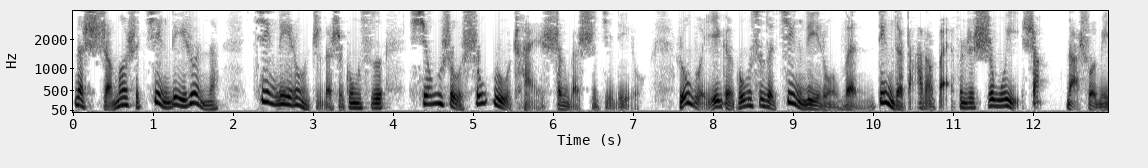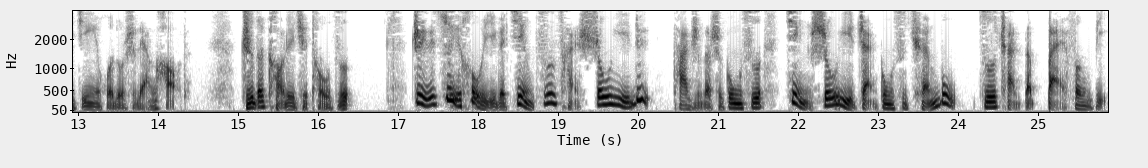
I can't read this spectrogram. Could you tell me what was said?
那什么是净利润呢？净利润指的是公司销售收入产生的实际利润。如果一个公司的净利润稳定的达到百分之十五以上，那说明经营活动是良好的，值得考虑去投资。至于最后一个净资产收益率，它指的是公司净收益占公司全部资产的百分比。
